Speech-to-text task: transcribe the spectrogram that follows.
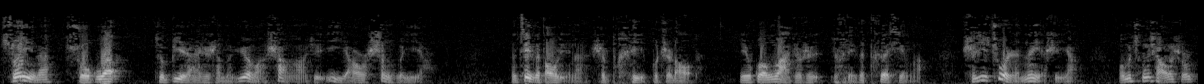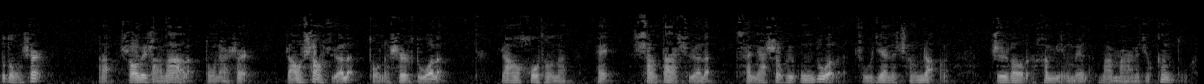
所以呢，所观就必然是什么？越往上啊，就一爻胜过一爻。那这个道理呢是不可以不知道的，因为官卦就是有这个特性啊。实际做人呢也是一样，我们从小的时候不懂事儿，啊，稍微长大了懂点事儿，然后上学了懂的事儿多了，然后后头呢，哎，上大学了，参加社会工作了，逐渐的成长了，知道的和明白的，慢慢的就更多了。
